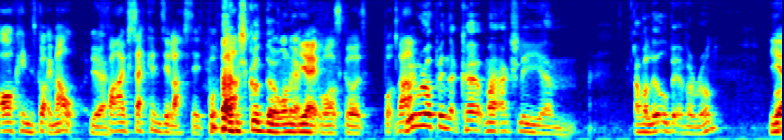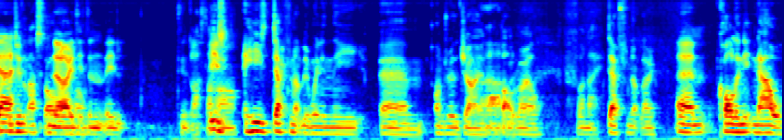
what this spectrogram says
Hawkins got him out. Yeah. Five seconds he lasted, but That that, was good though, wasn't it? yeah, it was good. But that, We were hoping that Kurt might actually um, have a little bit of a run. yeah, it didn't last all No, he didn't. He didn't last He's long. he's definitely winning the um, Andre the Giant Ah, Battle Royal. Funny. Definitely. Um, Calling it now.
